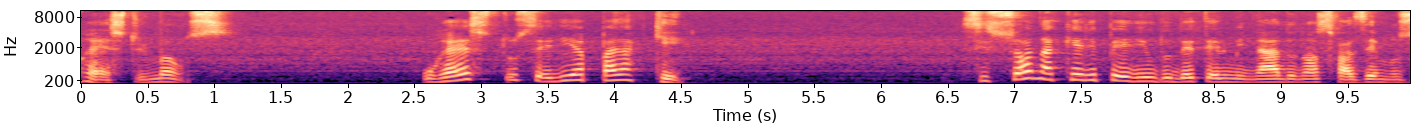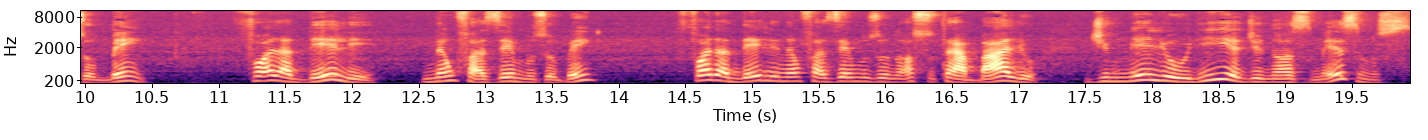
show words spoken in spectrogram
Resto, irmãos? O resto seria para quê? Se só naquele período determinado nós fazemos o bem, fora dele não fazemos o bem? Fora dele não fazemos o nosso trabalho de melhoria de nós mesmos?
